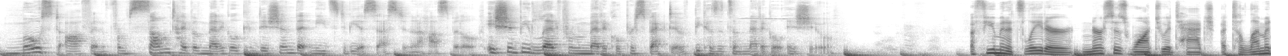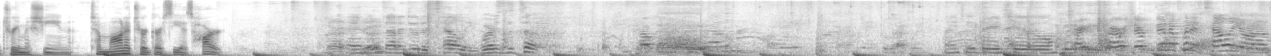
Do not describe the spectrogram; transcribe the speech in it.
most often from some type of medical condition that needs to be assessed in a hospital. It should be led from a medical perspective because it's a medical issue. A few minutes later, nurses want to attach a telemetry machine to monitor Garcia's heart. And you gotta do the telly. Where's the telly? 22, 32. Are- are- They're gonna put a telly on him,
